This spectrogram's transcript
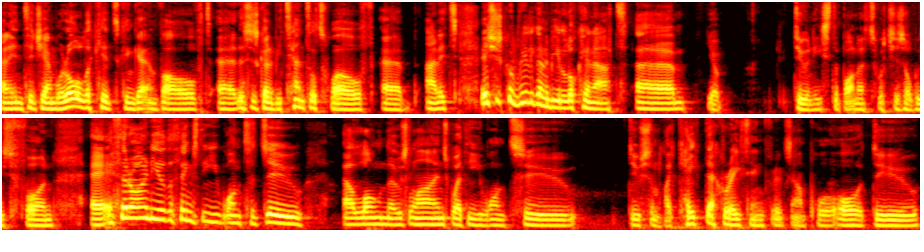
an intergen where all the kids can get involved. Uh, this is going to be ten till twelve, uh, and it's it's just really going to be looking at um, you know doing Easter bonnets, which is always fun. Uh, if there are any other things that you want to do along those lines, whether you want to do some like cake decorating, for example, or do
